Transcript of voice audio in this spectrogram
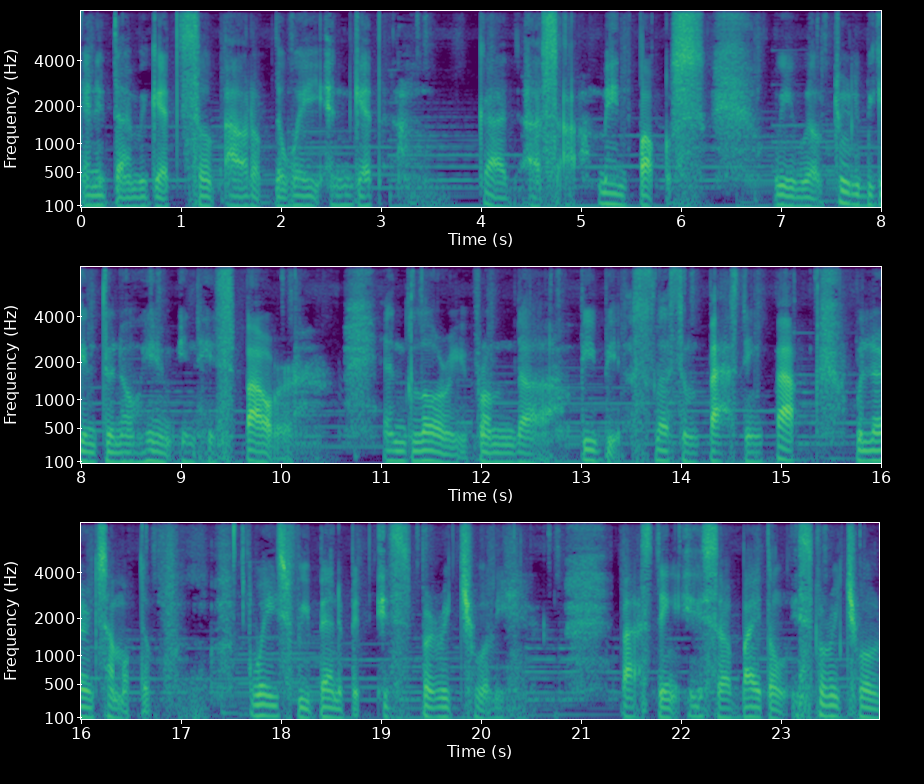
Anytime we get self out of the way and get God as our main focus, we will truly begin to know Him in His power and glory from the previous lesson fasting pack we learned some of the ways we benefit spiritually. Fasting is a vital spiritual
